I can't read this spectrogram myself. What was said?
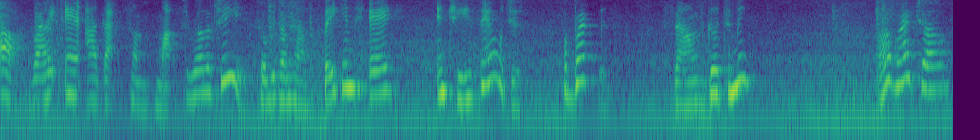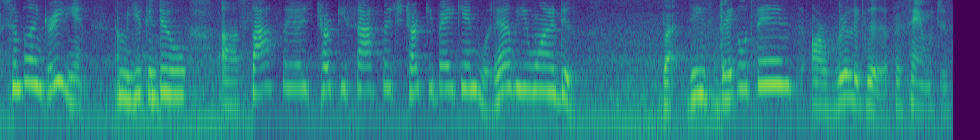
Alright, and I got some mozzarella cheese. So we're gonna have bacon, egg, and cheese sandwiches for breakfast. Sounds good to me. Alright y'all, simple ingredients. I mean you can do uh, sausage, turkey sausage, turkey bacon, whatever you want to do. But these bagel thins are really good for sandwiches.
